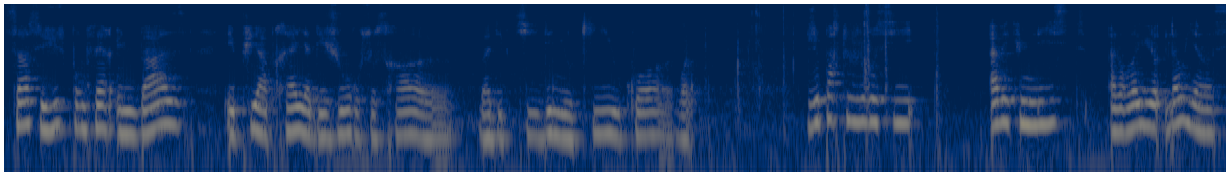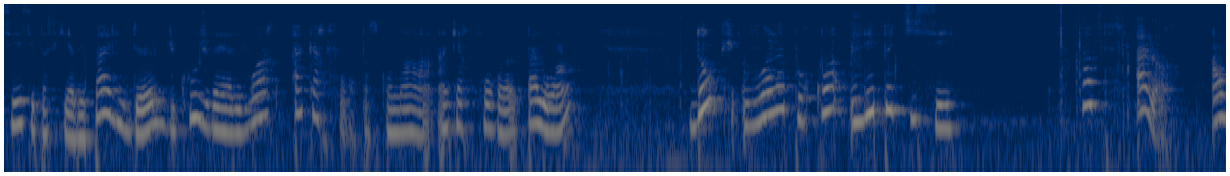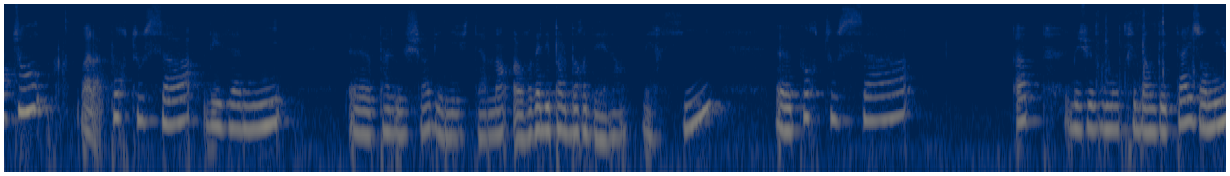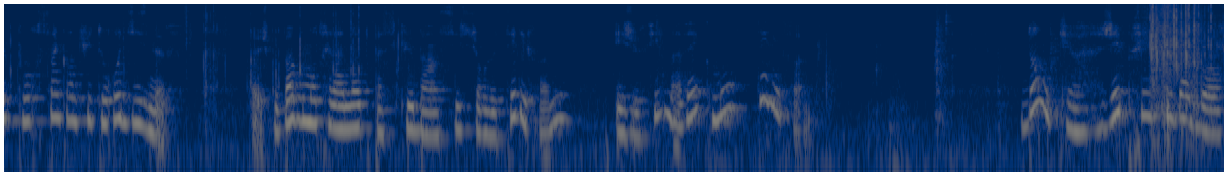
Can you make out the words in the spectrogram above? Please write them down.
Ça, c'est juste pour me faire une base. Et puis après, il y a des jours où ce sera euh, bah, des petits des gnocchis ou quoi. Euh, voilà. Je pars toujours aussi avec une liste. Alors là, où il y a un C, c'est parce qu'il n'y avait pas Lidl. Du coup, je vais aller voir à Carrefour. Parce qu'on a un Carrefour euh, pas loin. Donc, voilà pourquoi les petits C. Hop, alors, en tout, voilà, pour tout ça, les amis, euh, pas le chat, bien évidemment. Alors, regardez pas le bordel, hein. merci. Euh, pour tout ça, hop, mais je vais vous montrer dans le détail. J'en ai eu pour 58,19 euros. Euh, je peux pas vous montrer la note parce que ben, c'est sur le téléphone. Et je filme avec mon téléphone. Donc, j'ai pris tout d'abord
